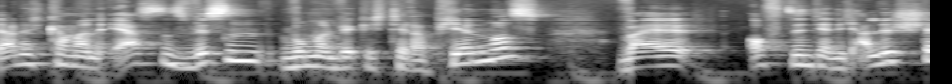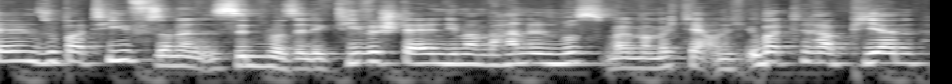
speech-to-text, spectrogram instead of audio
dadurch kann man erstens wissen, wo man wirklich therapieren muss, weil oft sind ja nicht alle Stellen super tief, sondern es sind nur selektive Stellen, die man behandeln muss, weil man möchte ja auch nicht übertherapieren.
